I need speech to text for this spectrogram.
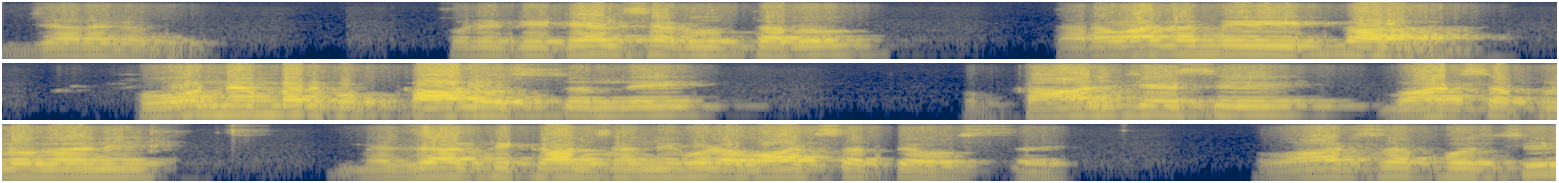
జరగదు. కొన్ని డీటెయిల్స్ అడుగుతారు. తర్వాత మీ యొక్క ఫోన్ నెంబర్కి ఒక కాల్ వస్తుంది. ఒక కాల్ చేసి వాట్సాప్లో కానీ మెజారిటీ కాల్స్ అన్నీ కూడా వాట్సాపే వస్తాయి. వాట్సాప్ వచ్చి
